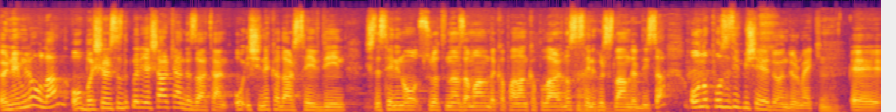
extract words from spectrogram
Önemli olan o başarısızlıkları yaşarken de zaten o işi ne kadar sevdiğin, işte senin o suratına zamanında kapanan kapılar nasıl seni hırslandırdıysa onu pozitif bir şeye döndürmek e,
